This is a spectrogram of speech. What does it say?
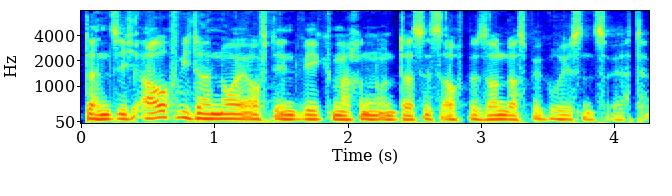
dann sich auch wieder neu auf den Weg machen und das ist auch besonders begrüßenswert.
